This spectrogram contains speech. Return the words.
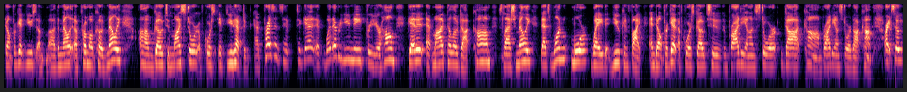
Don't forget to use um, uh, the Melly, uh, promo code Melly. Um, go to my store. Of course, if you have to have presents to get whatever you need for your home, get it at mypillow.com slash Melly. That's one more way that you can fight. And don't forget, of course, go to brighteonstore.com, brighteonstore.com. All right, so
